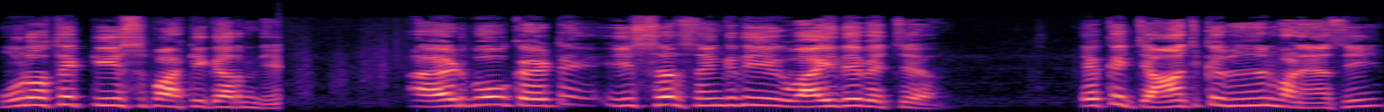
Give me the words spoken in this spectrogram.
ਹੁਣ ਉੱਥੇ ਕੀ ਸਪਸ਼ਟੀਕਰਨ ਦੇ ਐਡਵੋਕੇਟ ਈਸਰ ਸਿੰਘ ਦੀ ਅਗਵਾਈ ਦੇ ਵਿੱਚ ਇੱਕ ਜਾਂਚ ਕਮਿਸ਼ਨ ਬਣਿਆ ਸੀ।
